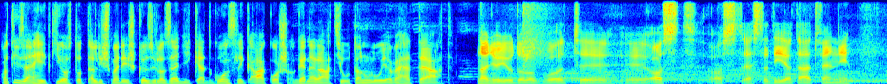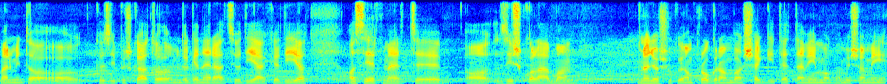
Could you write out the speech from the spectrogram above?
A 17 kiosztott elismerés közül az egyiket Gonszlik Ákos, a generáció tanulója vehette át. Nagyon jó dolog volt azt, azt, ezt a díjat átvenni, mármint a, a középiskolától, mint a generáció diákja díjat, azért, mert az iskolában nagyon sok olyan programban segítettem én magam is, ami,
